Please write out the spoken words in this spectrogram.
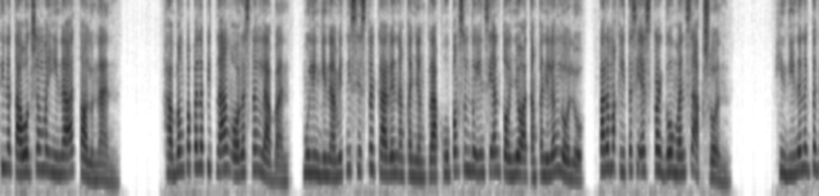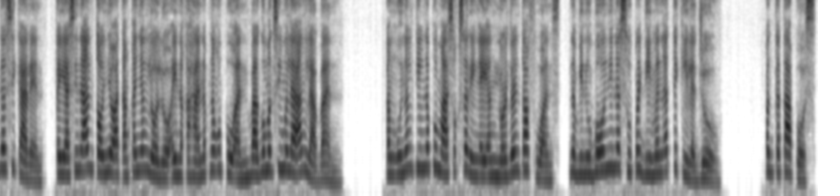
tinatawag siyang mahina at talunan. Habang papalapit na ang oras ng laban, muling ginamit ni Sister Karen ang kanyang truck upang sunduin si Antonio at ang kanilang lolo, para makita si Escargot man sa aksyon. Hindi na nagtagal si Karen, kaya sina Antonio at ang kanyang lolo ay nakahanap ng upuan bago magsimula ang laban. Ang unang team na pumasok sa ring ay ang Northern Tough Ones, na binubuo ni na Super Demon at Tequila Joe. Pagkatapos,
